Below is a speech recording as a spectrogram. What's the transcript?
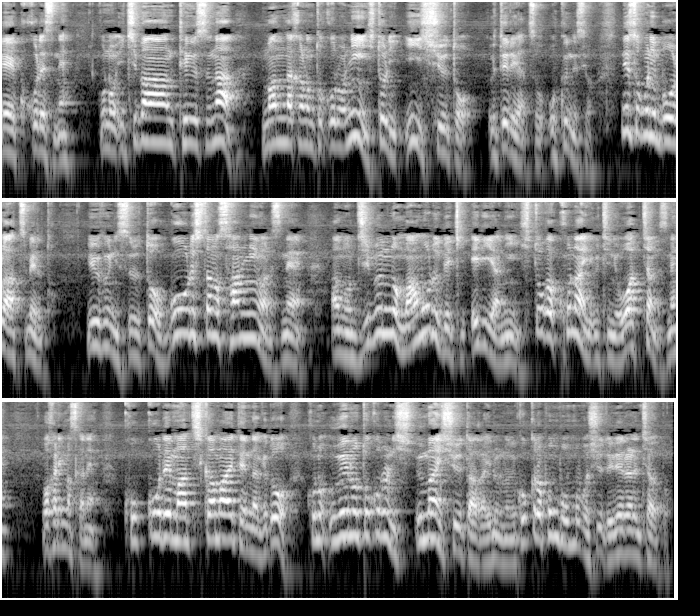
えー、ここですね。この一番手薄な真ん中のところに1人いいシュートを打てるやつを置くんですよ。でそこにボールを集めると。いう風にするとゴール下の3人はですねあの自分の守るべきエリアに人が来ないうちに終わっちゃうんですね。わかりますかね？ここで待ち構えてんだけど、この上のところにうまいシューターがいるので、ここからポンポンポンポンシュート入れられちゃうと。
